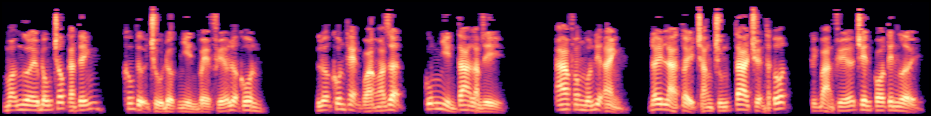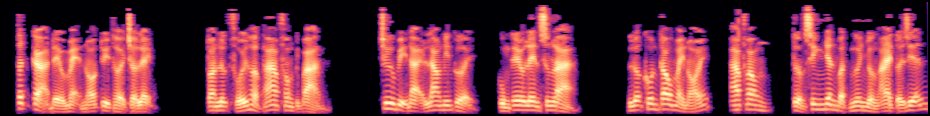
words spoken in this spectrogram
Mọi người bỗng chốc cá tĩnh, không tự chủ được nhìn về phía lượng khôn. Lượng khôn thẹn quá hóa giận, cũng nhìn ta làm gì? A phong muốn điện ảnh, đây là tẩy trắng chúng ta chuyện thật tốt, kịch bản phía trên có tên người, tất cả đều mẹ nó tùy thời trở lệnh. Toàn lực phối hợp a phong kịch bản. Chư vị đại lao ni cười, cùng kêu lên xưng là lượng khôn cao mày nói, a phong, tưởng sinh nhân vật ngươi nhường ai tới diễn?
